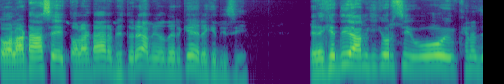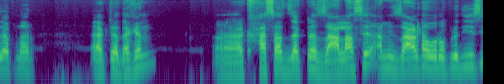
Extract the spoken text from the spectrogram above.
তলাটা আছে, এই তলাটার ভেতরে আমি ওদেরকে রেখে দিছি। রেখে দিয়ে আমি কি করছি ও ওইখানে যে আপনার একটা দেখেন খাসার যে একটা জাল আছে, আমি জালটা ওর উপরে দিয়েছি,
